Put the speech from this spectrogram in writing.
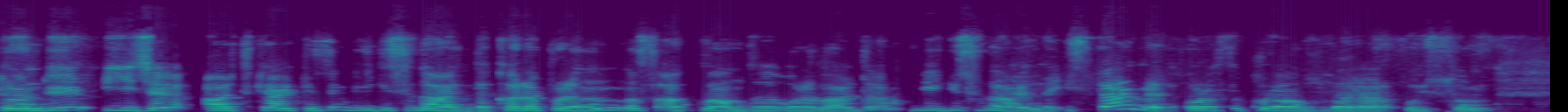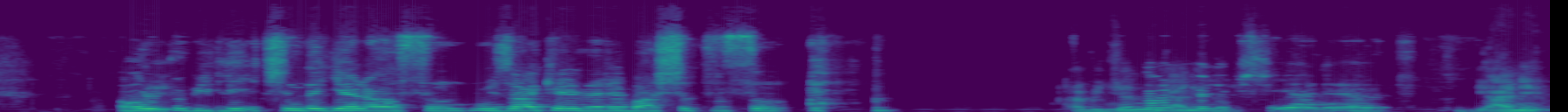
döndüğü iyice artık herkesin bilgisi dahilinde. Kara paranın nasıl aklandığı oralarda bilgisi dahilinde. İster mi orası kurallara uysun? Avrupa Birliği içinde yer alsın, müzakerelere başlatılsın. Tabii canım yani. Böyle bir şey yani evet. Yani.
